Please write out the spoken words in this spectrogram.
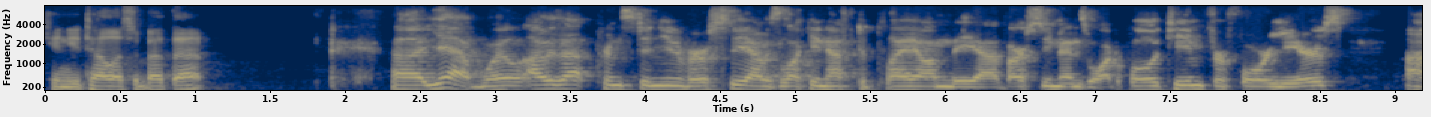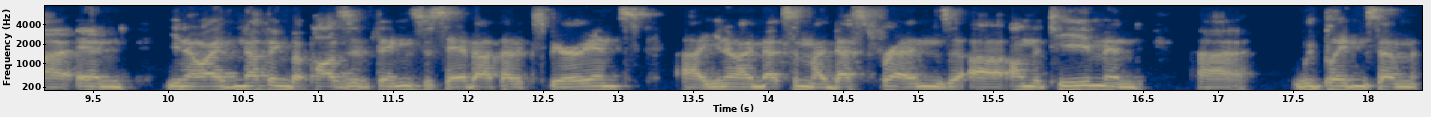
Can you tell us about that? Uh, yeah, well, I was at Princeton University. I was lucky enough to play on the uh, varsity men's water polo team for four years. Uh, and, you know, I have nothing but positive things to say about that experience. Uh, you know, I met some of my best friends uh, on the team and uh, we played in some,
